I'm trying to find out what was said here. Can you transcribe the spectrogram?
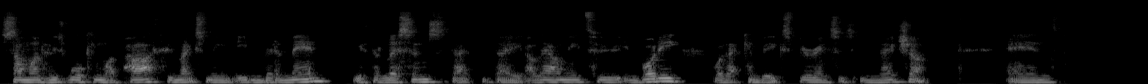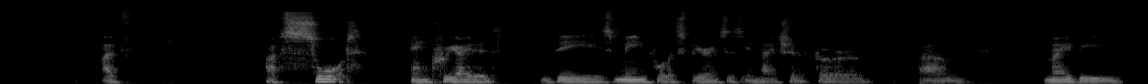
someone who's walking my path who makes me an even better man with the lessons that they allow me to embody, or that can be experiences in nature. And I've I've sought and created these meaningful experiences in nature for um, maybe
